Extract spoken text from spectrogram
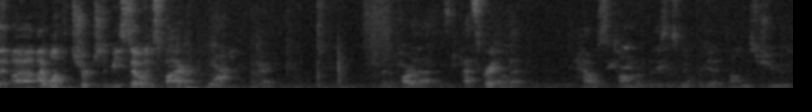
the, uh, I want the church to be so inspiring. yeah. Okay. And a part of that, is- that's great, I love that. House, Tom wrote the business, we don't forget it, Tom's Shoes.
